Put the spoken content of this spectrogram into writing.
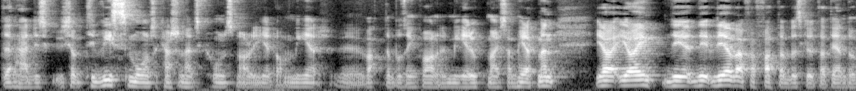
den här diskussionen, till viss mån så kanske den här diskussionen snarare ger dem mer eh, vatten på sin kvarn, mer uppmärksamhet. Men jag, jag är, det, det, vi har i alla fall fattat beslut att det ändå,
